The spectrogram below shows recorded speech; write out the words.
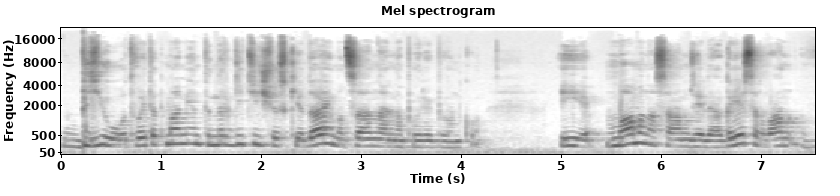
бьет в этот момент энергетически, да, эмоционально по ребенку. И мама на самом деле агрессор, ван,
